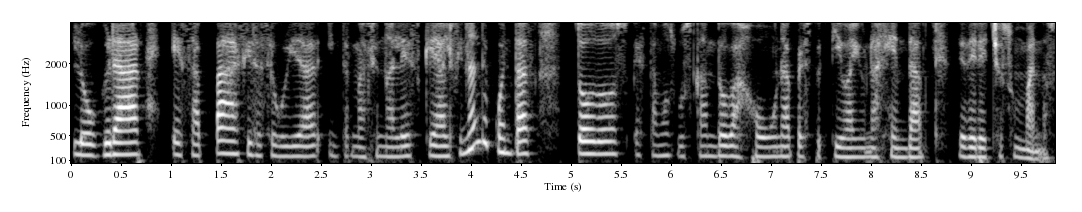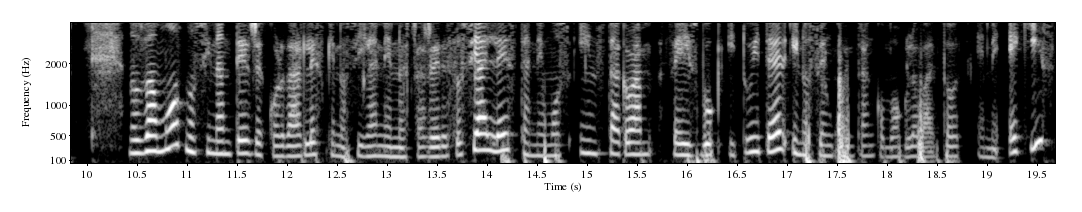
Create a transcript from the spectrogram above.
lograr esa paz y esa seguridad internacionales que al final de cuentas todos estamos buscando bajo una perspectiva y una agenda de derechos humanos. Nos vamos, no sin antes recordarles que nos sigan en nuestras redes sociales. Tenemos Instagram, Facebook y Twitter y nos encuentran como global.mx.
